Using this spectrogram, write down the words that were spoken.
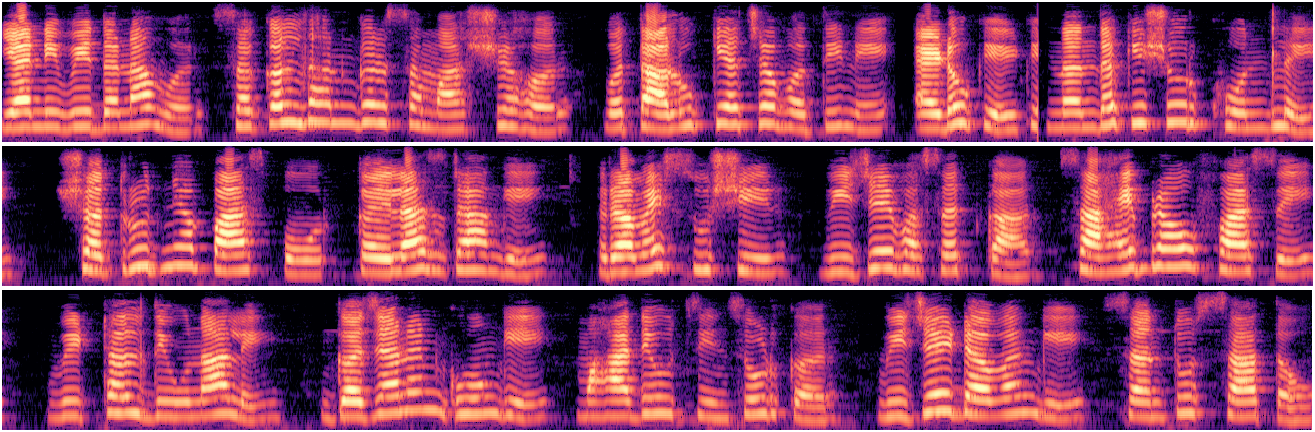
या निवेदनावर सकल धनगर समाज शहर व तालुक्याच्या वतीने ॲडव्होकेट नंदकिशोर खोंदले शत्रुघ्न पासपोर कैलास डांगे रमेश सुशीर विजय वसतकार साहेबराव फासे विठ्ठल दिवनाले गजानन घोंगे महादेव चिंचोडकर विजय डवंगे संतोष सातव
